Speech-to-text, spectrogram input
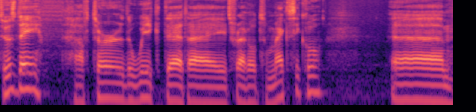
Tuesday, after the week that I traveled to Mexico, um,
